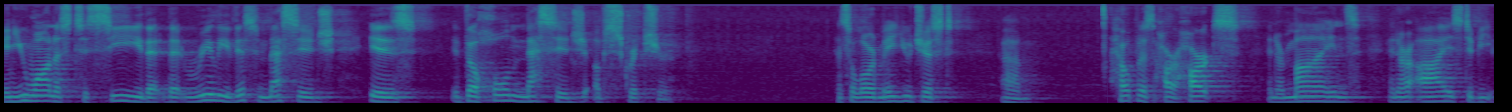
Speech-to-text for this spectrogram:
And you want us to see that, that really this message is the whole message of Scripture. And so, Lord, may you just um, Help us, our hearts and our minds and our eyes to be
